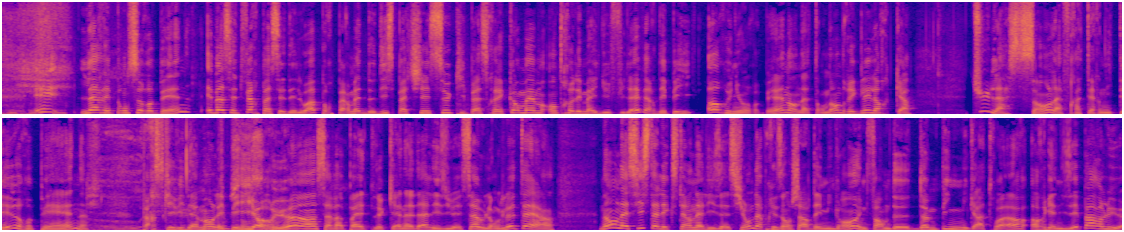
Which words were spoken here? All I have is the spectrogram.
Et la réponse européenne, eh ben, c'est de faire passer des lois pour permettre de dispatcher ceux qui passeraient quand même entre les mailles du filet vers des pays hors Union européenne en attendant de régler leur cas. Tu la sens, la fraternité européenne? Parce qu'évidemment, les pays hors UE, hein, ça va pas être le Canada, les USA ou l'Angleterre. hein. Non, on assiste à l'externalisation de la prise en charge des migrants, une forme de dumping migratoire organisée par l'UE.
